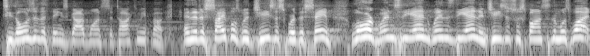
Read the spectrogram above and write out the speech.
See, those are the things God wants to talk to me about. And the disciples with Jesus were the same. Lord, when's the end? When's the end? And Jesus' response to them was what?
